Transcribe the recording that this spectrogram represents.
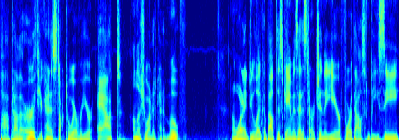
popped on the Earth, you're kind of stuck to wherever you're at, unless you want to kind of move. And what I do like about this game is that it starts in the year 4000 BC,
